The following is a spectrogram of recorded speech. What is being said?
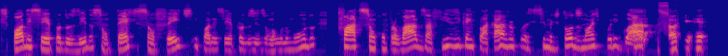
Que podem ser reproduzidas, são testes, são feitos e podem ser reproduzidos ao longo do mundo. Fatos são comprovados, a física é implacável por cima de todos nós por igual. Ah, só que é,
